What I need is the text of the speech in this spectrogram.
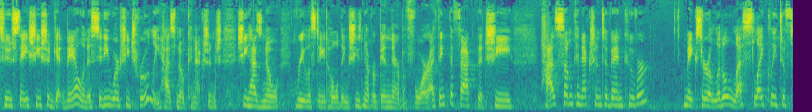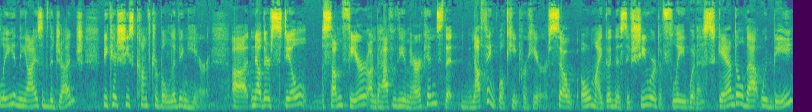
to say she should get bail in a city where she truly has no connection. She has no real estate holdings. She's never been there before. I think the fact that she has some connection to Vancouver makes her a little less likely to flee in the eyes of the judge because she's comfortable living here. Uh, now, there's still some fear on behalf of the Americans that nothing will keep her here. So, oh my goodness, if she were to flee, what a scandal that would be.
